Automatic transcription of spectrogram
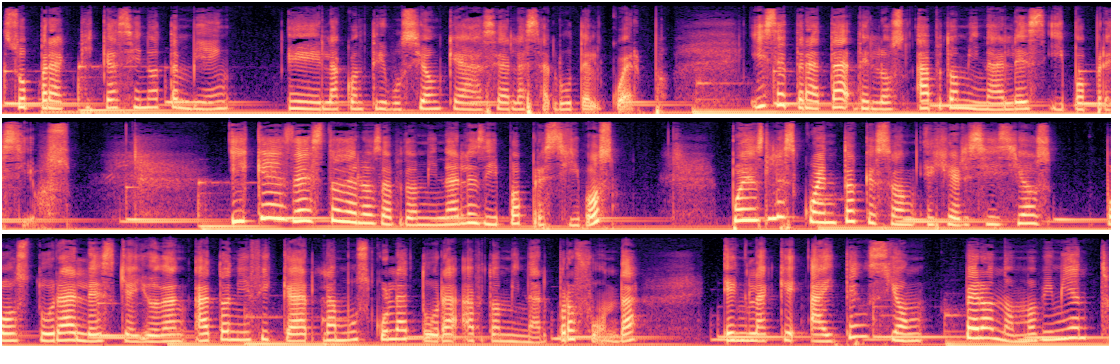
su práctica, sino también eh, la contribución que hace a la salud del cuerpo. Y se trata de los abdominales hipopresivos. ¿Y qué es esto de los abdominales hipopresivos? Pues les cuento que son ejercicios posturales que ayudan a tonificar la musculatura abdominal profunda en la que hay tensión pero no movimiento.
